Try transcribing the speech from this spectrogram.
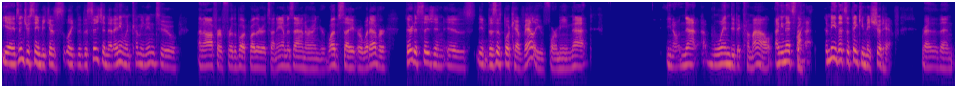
Yeah, it's interesting because like the decision that anyone coming into an offer for the book, whether it's on Amazon or on your website or whatever, their decision is, you know, does this book have value for me? Not, you know, not when did it come out? I mean, that's right. the, to me, that's the thinking they should have, rather than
